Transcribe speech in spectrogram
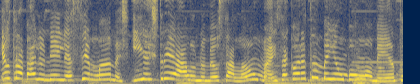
Eu trabalho nele há semanas e ia estreá-lo no meu salão, mas agora também é um bom momento.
